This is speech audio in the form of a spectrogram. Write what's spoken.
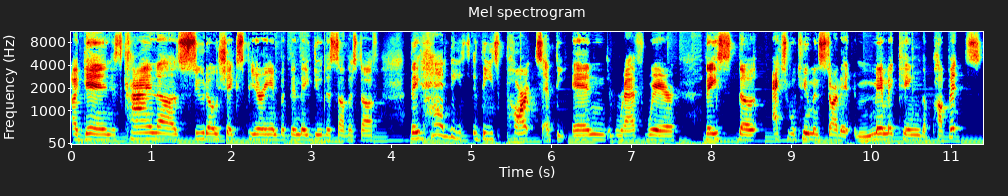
again, it's kind of pseudo Shakespearean, but then they do this other stuff. They had these these parts at the end, ref, where they the actual humans started mimicking the puppets.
